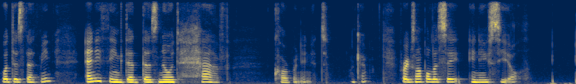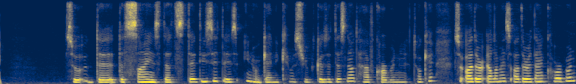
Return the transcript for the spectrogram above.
What does that mean? Anything that does not have carbon in it, okay? For example, let's say NaCl. So the, the science that studies it is inorganic chemistry because it does not have carbon in it, okay? So other elements other than carbon,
